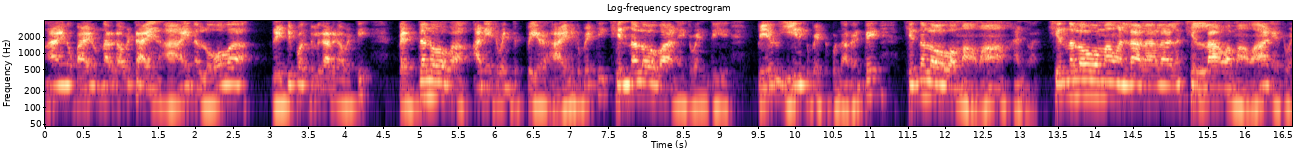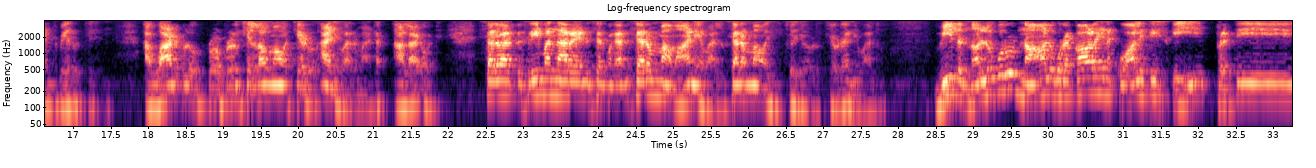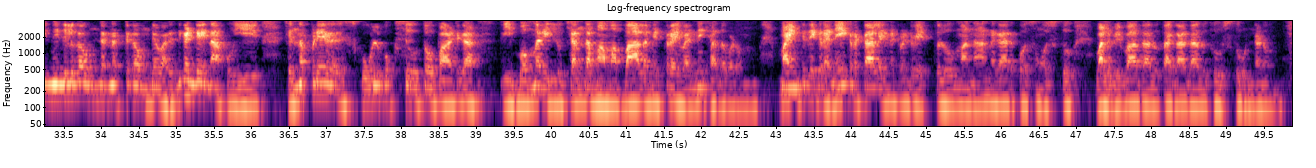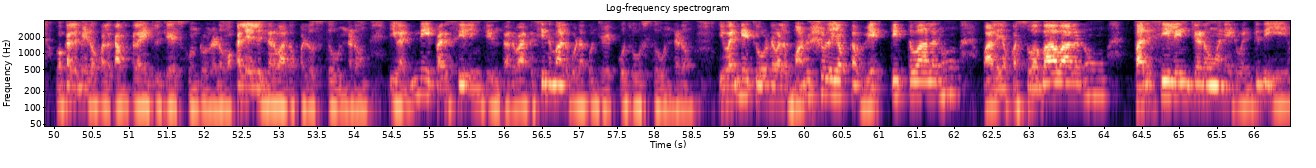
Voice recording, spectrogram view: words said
ఆయన ఒక ఆయన ఉన్నారు కాబట్టి ఆయన ఆయన లోవ రెడ్డి పంతులు గారు కాబట్టి పెద్ద లోవ అనేటువంటి పేరు ఆయనకు పెట్టి చిన్న లోవ అనేటువంటి పేరు ఈయనకి పెట్టుకున్నారు. అంటే చిన్నలోవ మామ అనేవారు చిన్నలోవ మామ అలా అలా అలా చిల్లావ మామ అనేటువంటి పేరు వచ్చేసింది. ఆ వాడుకలు ఇప్పుడు చిల్లవ మామ వచ్చాడు అనేవారు అనమాట అలాగ ఒకటి. తర్వాత శ్రీమన్నారాయణ శర్మ గారిని శరమ్మామ అనేవాళ్ళు. శరమ్మామ వచ్చేవాడు వచ్చాడు అనేవాళ్ళు. వీళ్ళు నలుగురు నాలుగు రకాలైన క్వాలిటీస్కి ప్రతినిధులుగా ఉండనట్టుగా ఉండేవారు. ఎందుకంటే నాకు ఈ చిన్నప్పుడే స్కూల్ బుక్స్తో పాటుగా ఈ బొమ్మరిల్లు చందమామ బాలమిత్ర ఇవన్నీ చదవడం. మా ఇంటి దగ్గర అనేక రకాలైనటువంటి వ్యక్తులు మా నాన్నగారి కోసం వస్తూ వాళ్ళ వివాదాలు తగాదాలు చూస్తూ ఉండడం. ఒకళ్ళ మీద ఒకళ్ళు కంప్లైంట్లు చేసుకుంటూ ఉండడం. ఒకళ్ళు వెళ్ళిన తర్వాత ఒకళ్ళు వస్తూ ఉండడం. ఇవన్నీ పరిశీలించిన తర్వాత సినిమాలు కూడా కొంచెం ఎక్కువ చూస్తూ ఉండడం. ఇవన్నీ చూడడం వల్ల మనుషుల యొక్క వ్యక్తిత్వాలను వాళ్ళ యొక్క స్వభావాలను పరిశీలించడం అనేటువంటిది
